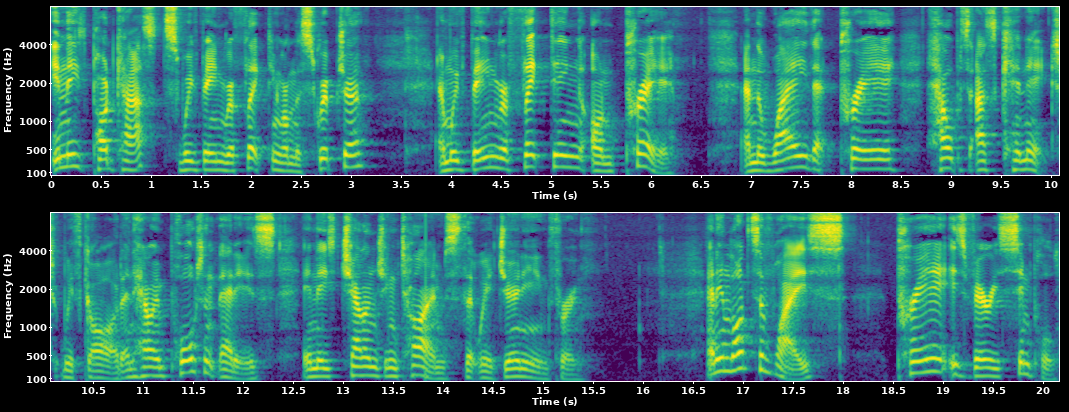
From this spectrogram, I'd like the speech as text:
in these podcasts, we've been reflecting on the scripture and we've been reflecting on prayer and the way that prayer helps us connect with God and how important that is in these challenging times that we're journeying through. And in lots of ways, prayer is very simple.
